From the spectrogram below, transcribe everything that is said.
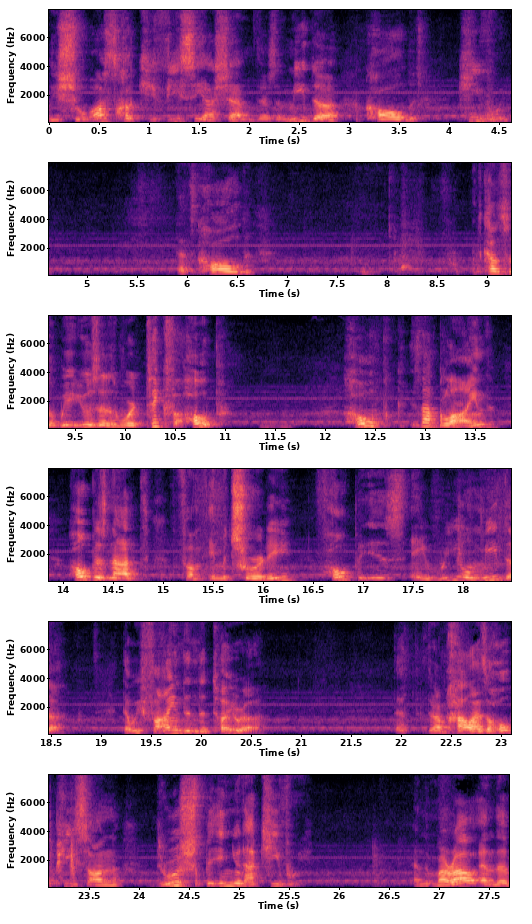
Lishuascha Kivisi Hashem. There's a midah called Kivui. That's called it comes from we use it as the word tikva, hope. Hope is not blind. Hope is not from immaturity. Hope is a real midah that we find in the Torah. That the Ramchal has a whole piece on drush beinyun hakivui, and the Maral and the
